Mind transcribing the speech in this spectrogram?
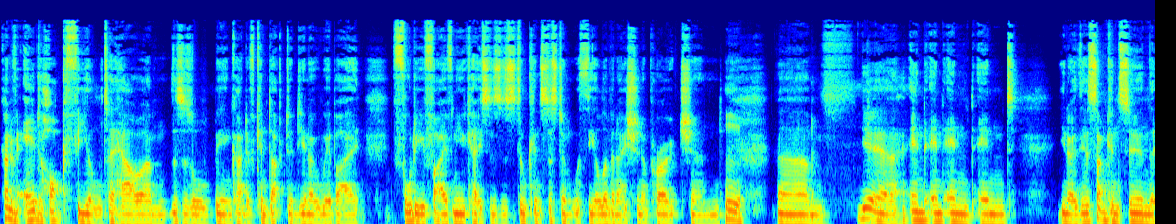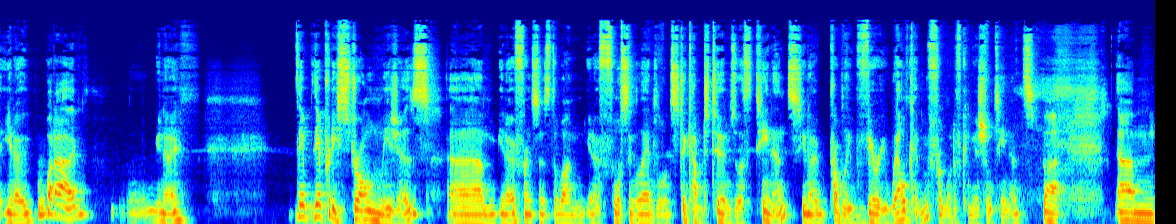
kind of ad hoc feel to how um, this is all being kind of conducted. You know, whereby forty-five new cases is still consistent with the elimination approach, and mm. um, yeah, and and and and you know, there's some concern that you know what are you know they're, they're pretty strong measures. Um, you know, for instance, the one, you know, forcing landlords to come to terms with tenants, you know, probably very welcome for a lot of commercial tenants. But um,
